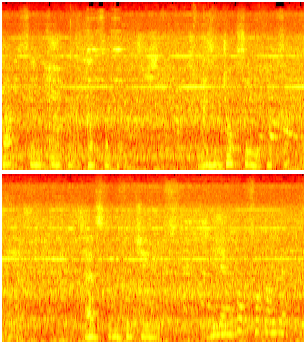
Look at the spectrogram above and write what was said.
tam senin için yapıyoruz top sakalı. Kızım çok seviyor top sakalı. Her sıkıntı fırça yiyoruz. Dileğim top sakalı yaptı.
